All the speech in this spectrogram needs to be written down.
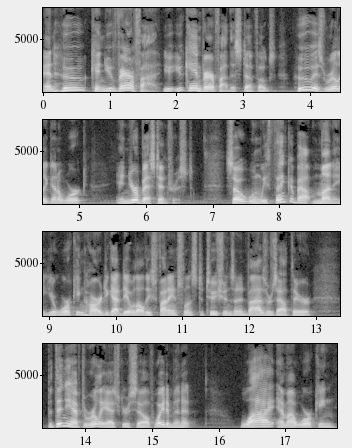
And who can you verify? You, you can verify this stuff, folks. Who is really going to work in your best interest? So when we think about money, you're working hard, you got to deal with all these financial institutions and advisors out there, but then you have to really ask yourself, wait a minute, why am I working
